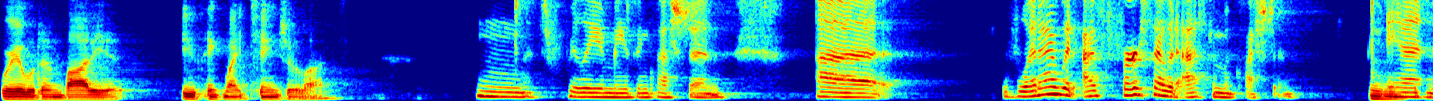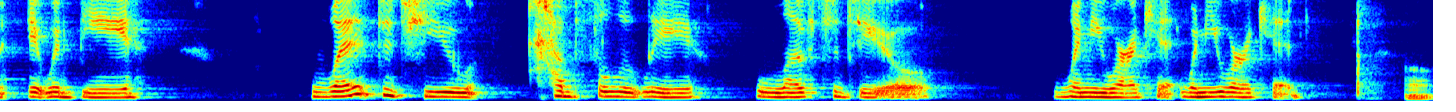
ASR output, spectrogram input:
were able to embody it, do you think might change their lives? Mm, that's really amazing question. Uh, what I would, I first I would ask them a question, mm-hmm. and it would be, what did you absolutely love to do when you were a kid? When you were a kid, oh.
